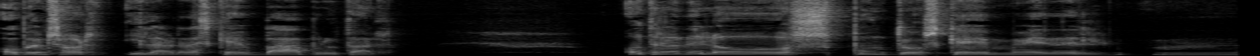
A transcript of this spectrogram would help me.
open source y la verdad es que va brutal. Otro de los puntos que me mm,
